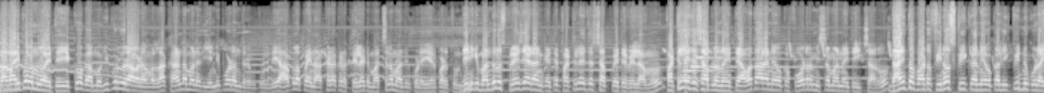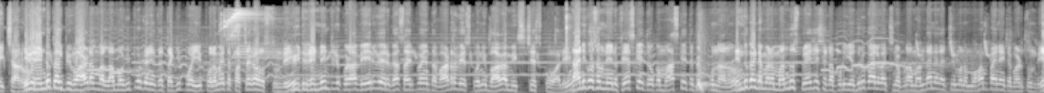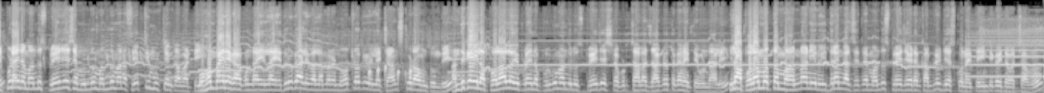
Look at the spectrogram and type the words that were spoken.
మా వరి పొలంలో అయితే ఎక్కువగా మొగిపురుగు రావడం వల్ల కాండం అనేది ఎండిపోవడం జరుగుతుంది. ఆకుల పైన అక్కడక్కడ తెల్లటి మచ్చల మాదిరి కూడా ఏర్పడుతుంది. దీనికి మందులు స్ప్రే చేయడానికి అయితే ఫర్టిలైజర్ షాప్కి అయితే వెళ్ళాము. ఫర్టిలైజర్ షాప్లో అయితే అవతార్ అనే ఒక పౌడర్ మిశ్రమాన్ని అయితే ఇచ్చారు. దానితో పాటు ఫినోస్క్విక్ అనే ఒక లిక్విడ్ను కూడా ఇచ్చారు. ఇవి రెండు కలిపి వాడడం వల్ల మొగిపురుగు అనేది తగ్గిపోయి పొలం అయితే పచ్చగా వస్తుంది. వీటి రెండింటిని కూడా వేరు వేరుగా సరిపోయేంత వాటర్ వేసుకొని బాగా మిక్స్ చేసుకోవాలి. దానికోసం నేను ఫేస్కి అయితే ఒక మాస్క్ అయితే పెట్టుకున్నాను. ఎందుకంటే మనం మందు స్ప్రే చేసేటప్పుడు ఎదురుకాలి వచ్చినప్పుడు ఆ మందు అనేది వచ్చి మన మొహం పైన అయితే పడుతుంది. ఎప్పుడైనా మందు స్ప్రే చేసే ముందు మందు మన సేఫ్టీ ముఖ్యం కాబట్టి మొహం పైనే కాకుండా ఇలా ఎదురుగాలి వల్ల మన నోట్లోకి వెళ్ళే ఛాన్స్ కూడా ఉంటుంది. అందుకే ఇలా పొలాల్లో ఎప్పుడైనా పురుగు మందులు స్ప్రే చేసేటప్పుడు చాలా జాగ్రత్తగానైతే ఉండాలి. ఇలా పొలం మొత్తం మా అన్న నేను ఇద్దరం కలిసి అయితే మందు స్ప్రే చేయడం కంప్లీట్ చేసుకుని అయితే ఇంటికి అయితే వచ్చాము.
